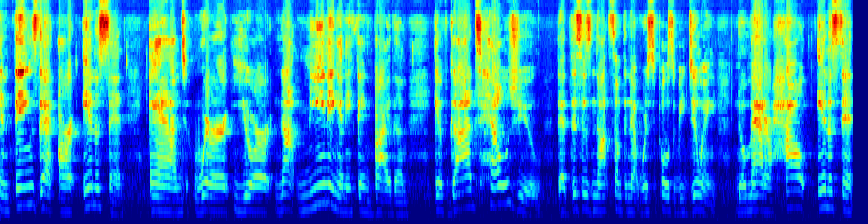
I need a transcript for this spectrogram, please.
in things that are innocent and where you're not meaning anything by them. If god tells you that this is not something that we're supposed to be doing. No matter how innocent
